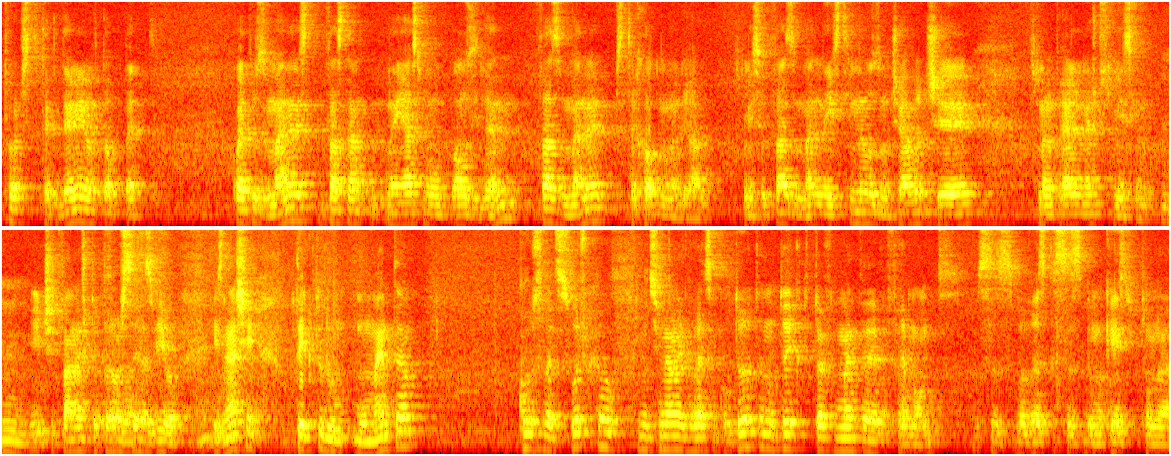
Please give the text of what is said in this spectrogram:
Творческата академия е в топ 5. Което за мен, е, това стана наясно онзи ден, това за мен е страхотна награда. В смисъл, това за мен наистина означава, че сме направили нещо смислено. Mm. И че това нещо първо ще се развива. И знаеш ли, тъй като до момента курсовете се случваха в Националния дворец на културата, но тъй като той в момента е в ремонт, с, във връзка с домакинството на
